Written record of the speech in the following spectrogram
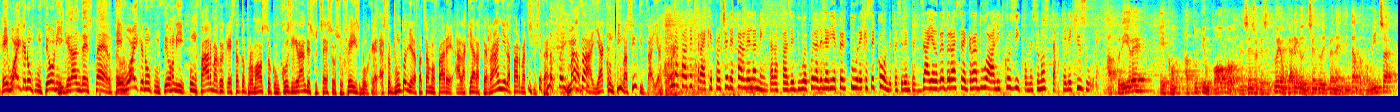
E vuoi che non funzioni? Il grande esperto. E vuoi che non funzioni un farmaco che è stato promosso con così grande successo su Facebook? A questo punto gliela facciamo fare alla Chiara Ferragni, la farmacista. Ma Zaia continua, senti Zaia ancora. Una fase 3 che procede parallelamente alla fase 2, quella delle riaperture che secondo il presidente Zaia dovrebbero essere graduali così come sono state le chiusure. aprire e a tutti un poco, nel senso che se tu hai un carico di 100 dipendenti, intanto comincia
